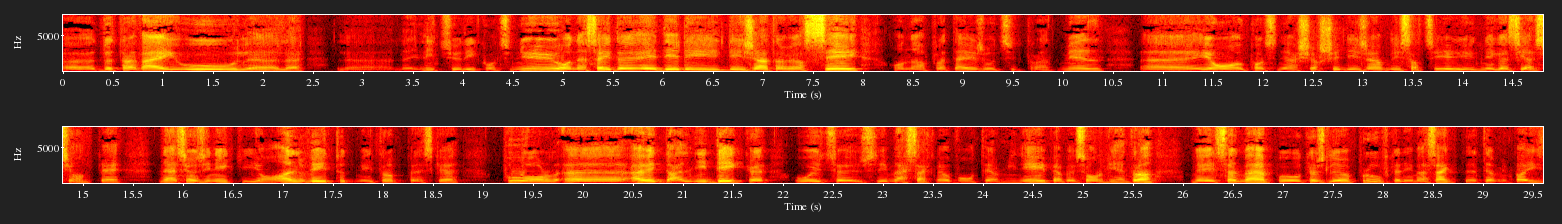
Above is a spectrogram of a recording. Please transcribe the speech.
de travail où le, le, le- les tueries continuent. On essaye d'aider des, des gens à traverser. On en protège au-dessus de 30 000. Euh, et on continue à chercher des gens pour les sortir. Une négociation de paix. Nations Unies qui ont enlevé toutes mes troupes presque pour euh, avec dans l'idée que oui, ce- ces massacres-là vont terminer, puis après ça on reviendra, mais seulement pour que je leur prouve que les massacres ne terminent pas, ils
